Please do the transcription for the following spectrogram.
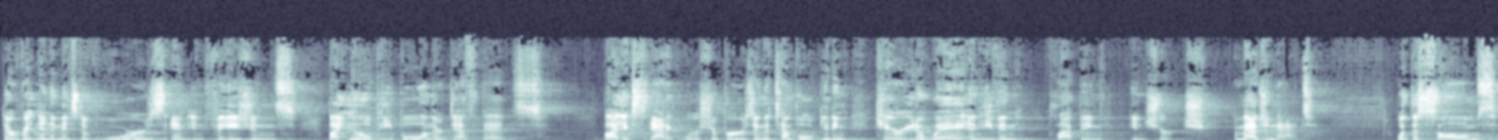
They're written in the midst of wars and invasions, by ill people on their deathbeds, by ecstatic worshipers in the temple getting carried away and even clapping in church. Imagine that. What the Psalms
